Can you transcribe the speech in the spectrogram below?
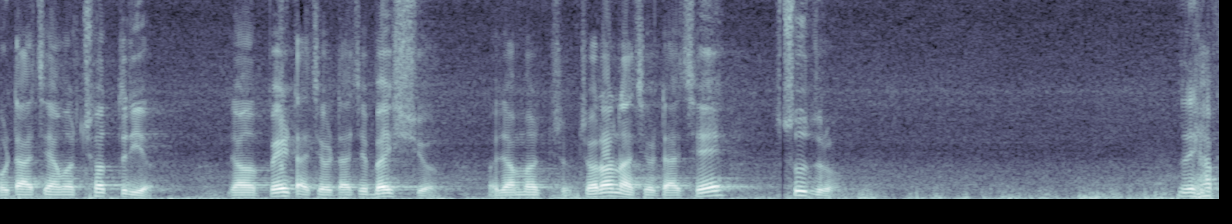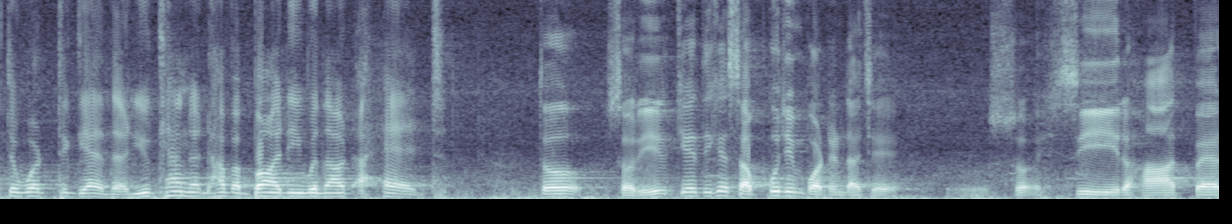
ওটা আছে আমার ক্ষত্রিয় যে আমার পেট আছে ওটা আছে বৈশ্য যে আমার চরণ আছে ওটা আছে শূদ্র They have to work together. You cannot have a body without a head. তো শরীর के दिखे सब कुछ इम्पोर्टेंट আছে স- শির হাত पैर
